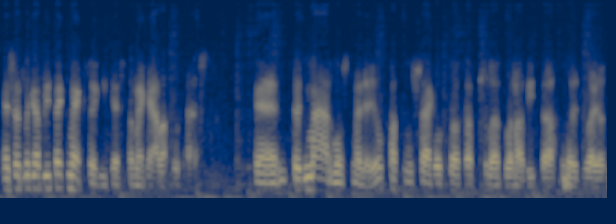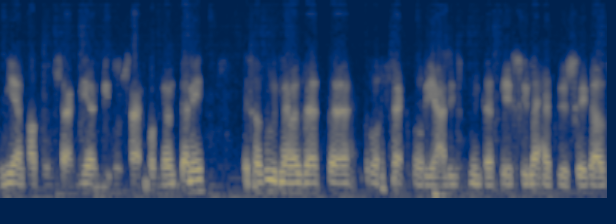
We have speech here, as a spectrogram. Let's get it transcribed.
esetleg a britek megszegik ezt a megállapodást. Úgyhogy már most megy a joghatóságokkal kapcsolatban a vita, hogy vajon milyen hatóság, milyen bíróság fog dönteni, és az úgynevezett rossz szektoriális büntetési lehetőség az,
